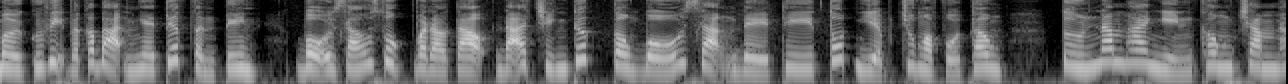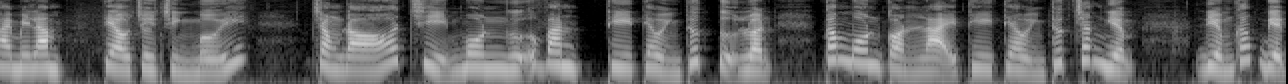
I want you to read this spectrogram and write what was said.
Mời quý vị và các bạn nghe tiếp phần tin. Bộ Giáo dục và Đào tạo đã chính thức công bố dạng đề thi tốt nghiệp trung học phổ thông từ năm 2025 theo chương trình mới. Trong đó chỉ môn ngữ văn thi theo hình thức tự luận, các môn còn lại thi theo hình thức trắc nghiệm. Điểm khác biệt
